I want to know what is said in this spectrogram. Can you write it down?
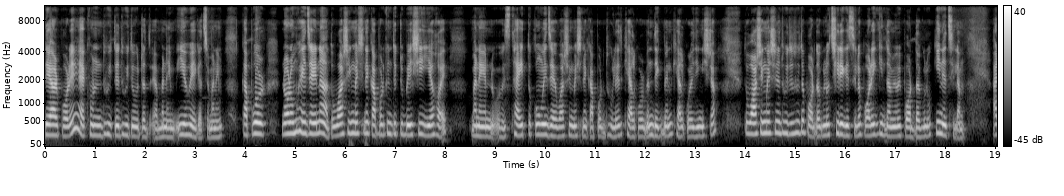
দেওয়ার পরে এখন ধুইতে ধুইতে ওইটা মানে ইয়ে হয়ে গেছে। মানে কাপড় নরম হয়ে যায় না, তো ওয়াশিং মেশিনে কাপড় কিন্তু একটু বেশি ইয়ে হয়। মানে স্থায়িত্ব কমে যায় ওয়াশিং মেশিনে কাপড় ধুলে খেয়াল করবেন, দেখবেন, খেয়াল করে জিনিসটা। তো ওয়াশিং মেশিনে ধুইতে ধুইতে পর্দাগুলো ছিঁড়ে গেছিল পরেই কিন্তু আমি ওই পর্দাগুলো কিনেছিলাম। আর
